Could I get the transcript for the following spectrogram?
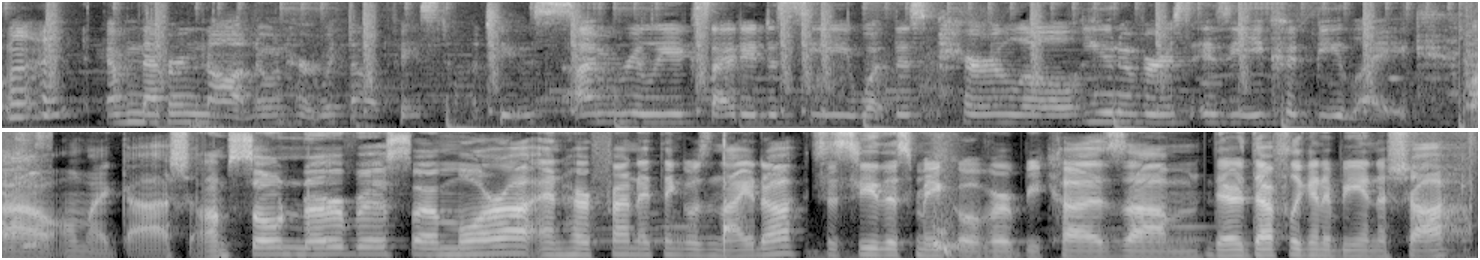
I've never not known her without face tattoos. I'm really excited to see what this parallel universe Izzy could be like. Wow. Oh my gosh. I'm so nervous. for Amora and her friend, I think it was Naida, to see this makeover because um, they're definitely gonna be in a shock.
